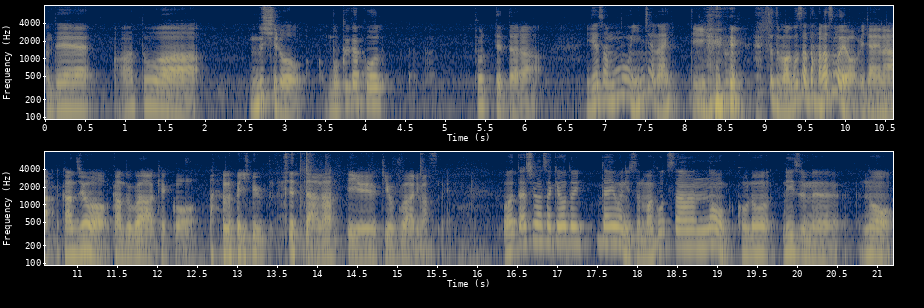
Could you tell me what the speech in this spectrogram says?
であとはむしろ僕がこう撮ってたら「池谷さんもういいんじゃない?」っていう ちょっと孫さんと話そうよみたいな感じを監督は結構あの言ってたなっていう記憶はありますね。私は先ほど言ったようにその誠さんのこのリズムの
